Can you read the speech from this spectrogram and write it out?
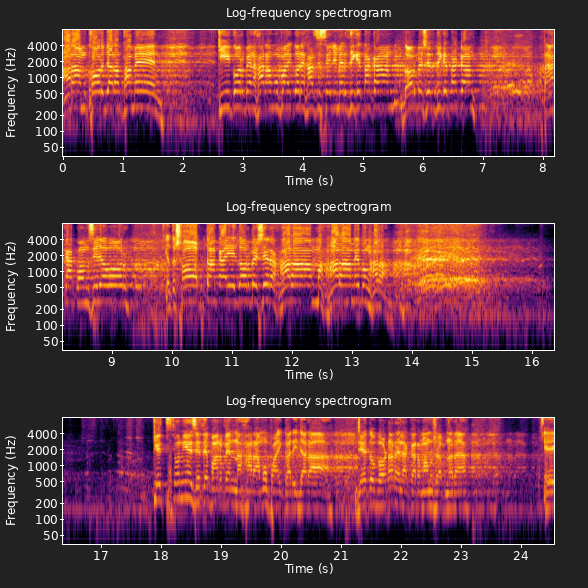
হারাম খর যারা থামেন কি করবেন? হারাম উপায় করে হাসি সেলিমের দিকে তাকান, দরবেশের দিকে তাকান। টাকা কম ছিল ওর, কিন্তু সব টাকা এই দরবেশের হারাম হারাম এবং হারাম। কিচ্ছু নিয়ে যেতে পারবেন না হারাম পাইকারি যারা। যেহেতু বর্ডার এলাকার মানুষ আপনারা, এই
